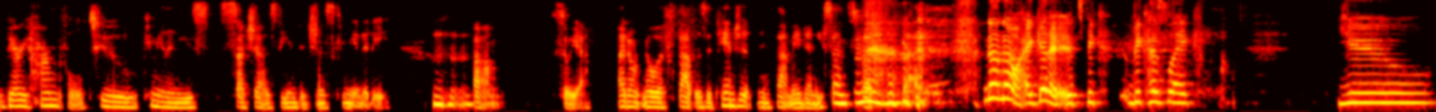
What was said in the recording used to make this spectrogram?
very harmful to communities such as the indigenous community. Mm-hmm. Um, so yeah, I don't know if that was a tangent and if that made any sense. But, yeah. no, no, I get it. It's bec- because like you,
